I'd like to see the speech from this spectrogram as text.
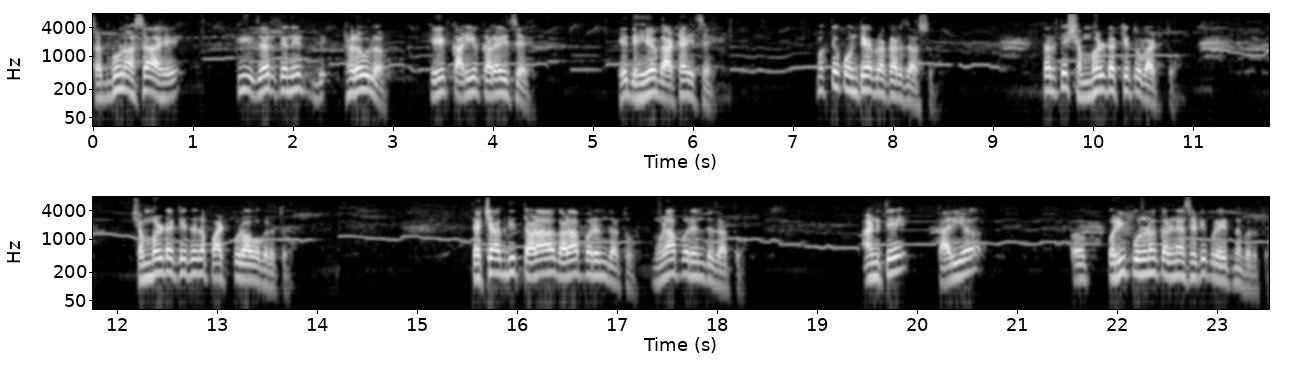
सद्गुण असा आहे की जर त्याने ठरवलं की हे कार्य करायचं आहे हे ध्येय गाठायचं आहे मग ते कोणत्याही प्रकारचं असो तर ते शंभर टक्के तो गाठतो. शंभर टक्के त्याचा पाठपुरावा करतो. त्याच्या अगदी तळागाळापर्यंत जातो मुळापर्यंत जातो. आणि ते कार्य परिपूर्ण करण्यासाठी प्रयत्न करतो.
